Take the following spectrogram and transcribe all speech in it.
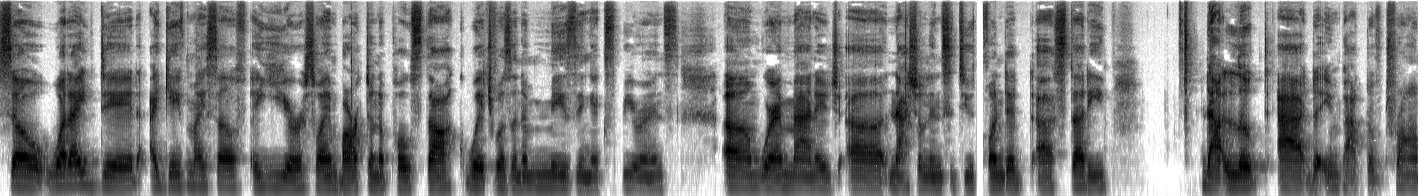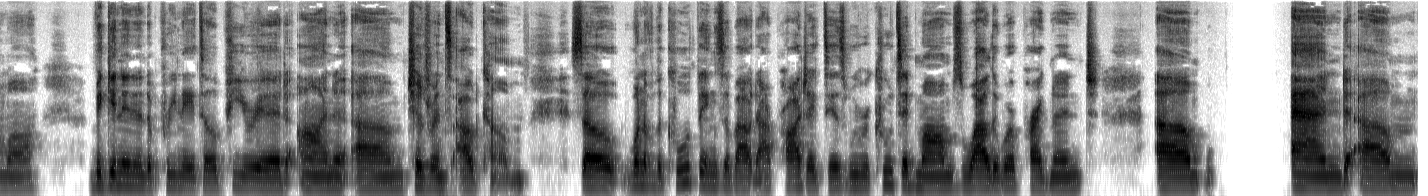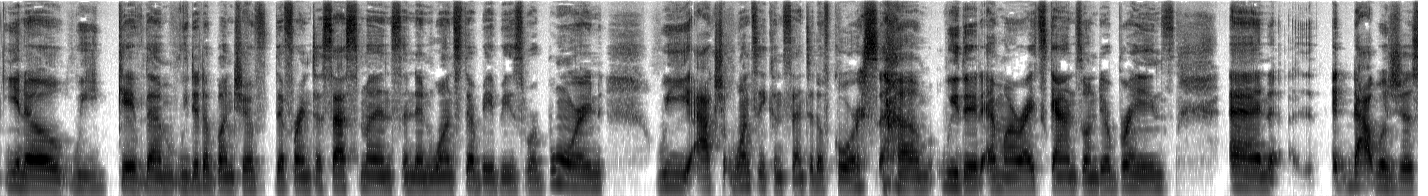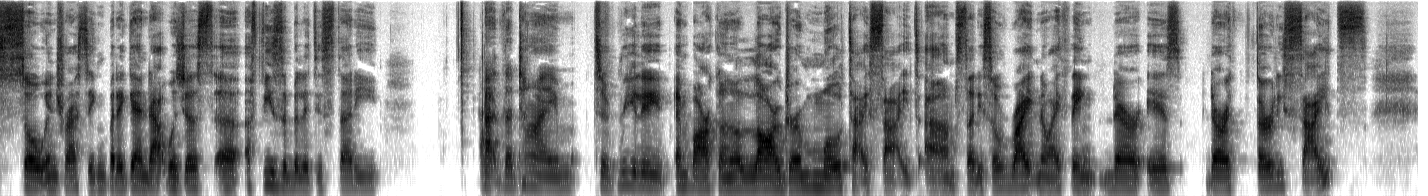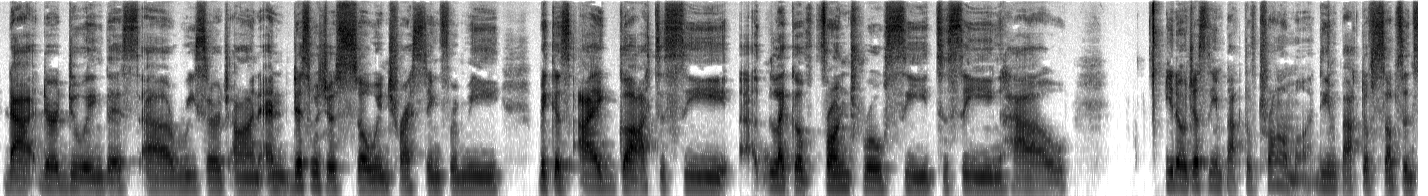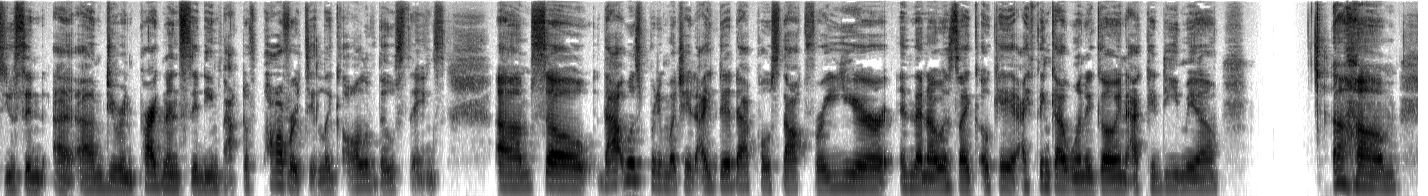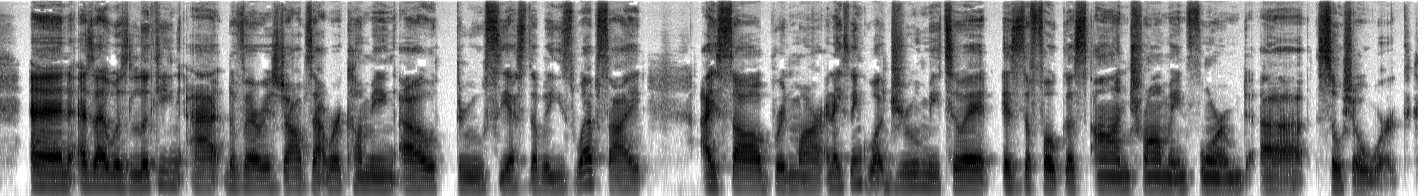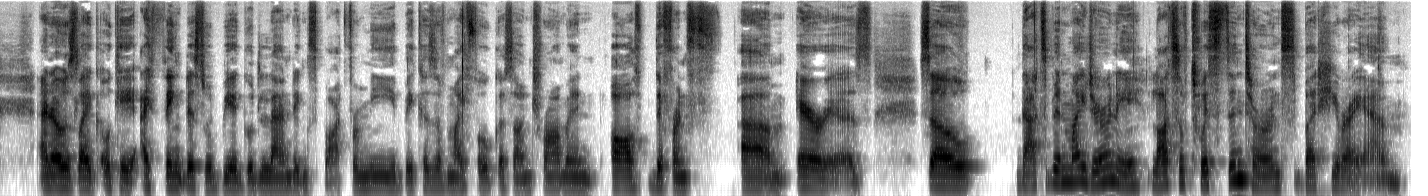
So, what I did, I gave myself a year. So, I embarked on a postdoc, which was an amazing experience um, where I managed a National Institute funded uh, study that looked at the impact of trauma beginning in the prenatal period on um, children's outcome. So, one of the cool things about our project is we recruited moms while they were pregnant. Um, and, um, you know, we gave them, we did a bunch of different assessments. And then once their babies were born, we actually, once they consented, of course, um, we did MRI scans on their brains. And it, that was just so interesting. But again, that was just a, a feasibility study at the time to really embark on a larger multi-site um, study. So right now, I think there is there are 30 sites that they're doing this uh, research on. And this was just so interesting for me because I got to see uh, like a front row seat to seeing how you know just the impact of trauma the impact of substance use in uh, um, during pregnancy the impact of poverty like all of those things. Um, so that was pretty much it. I did that postdoc for a year and then i was like okay i think i want to go in academia. Um, and as I was looking at the various jobs that were coming out through CSW's website, I saw Bryn Mawr, and I think what drew me to it is the focus on trauma informed uh, social work. And I was like, okay, I think this would be a good landing spot for me because of my focus on trauma in all different um, areas. So that's been my journey. Lots of twists and turns, but here I am.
